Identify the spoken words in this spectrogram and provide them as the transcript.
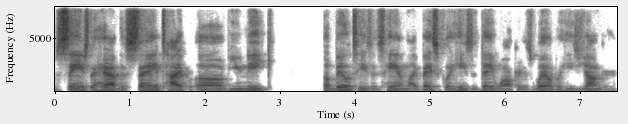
seems to have the same type of unique abilities as him. Like basically, he's a daywalker as well, but he's younger,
